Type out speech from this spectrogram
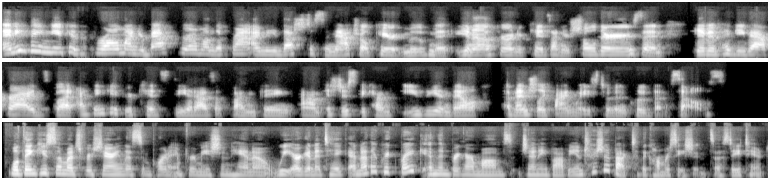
anything you can throw them on your back, throw them on the front. I mean, that's just a natural parent movement, you know, throwing your kids on your shoulders and giving piggyback rides. But I think if your kids see it as a fun thing, um, it just becomes easy and they'll eventually find ways to include themselves. Well, thank you so much for sharing this important information, Hannah. We are going to take another quick break and then bring our moms, Jenny, Bobby, and Trisha, back to the conversation. So stay tuned.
